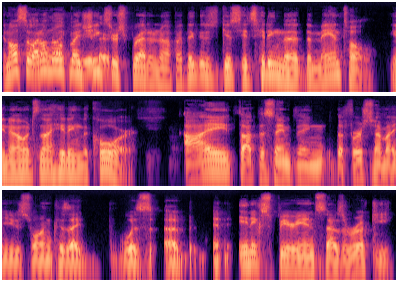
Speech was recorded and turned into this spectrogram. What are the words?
And also, I I don't don't know like if my cheeks either. are spreading up. I think it's just it's hitting the the mantle. You know, it's not hitting the core. I thought the same thing the first time I used one because I was uh, an inexperienced. I was a rookie,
